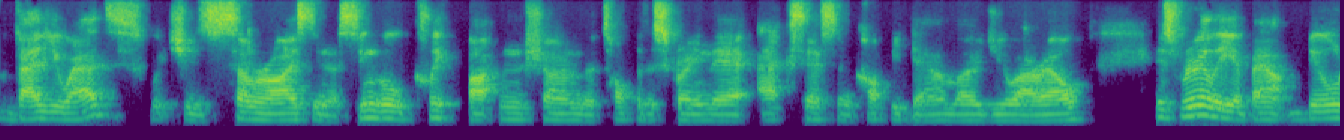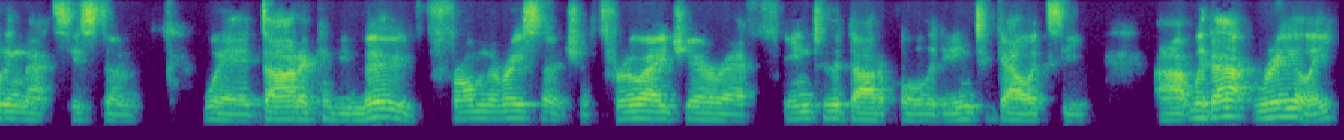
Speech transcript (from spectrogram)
value adds, which is summarized in a single click button shown on the top of the screen there, access and copy download URL, is really about building that system where data can be moved from the researcher through AGRF into the data pool and into Galaxy uh, without really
